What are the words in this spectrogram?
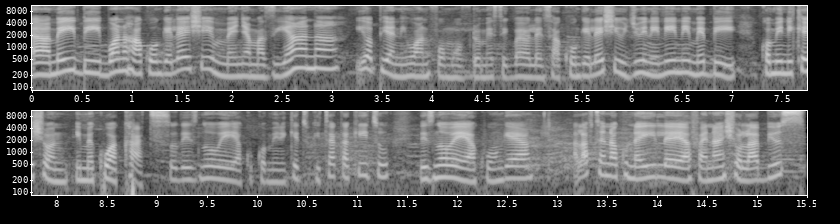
Uh, maybe bwana hakuongeleshi, mmenyamaziana, hiyo pia ni one form of domestic violence. Hakuongeleshi, ujui ni nini, maybe communication imekuwa cut, so there's no way ya kucommunicate. Ukitaka kitu there's no way ya kuongea. Alafu tena kuna ile ya financial abuse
